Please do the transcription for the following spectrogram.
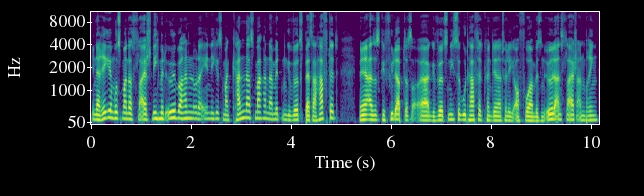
In der Regel muss man das Fleisch nicht mit Öl behandeln oder ähnliches. Man kann das machen, damit ein Gewürz besser haftet. Wenn ihr also das Gefühl habt, dass euer Gewürz nicht so gut haftet, könnt ihr natürlich auch vorher ein bisschen Öl ans Fleisch anbringen.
